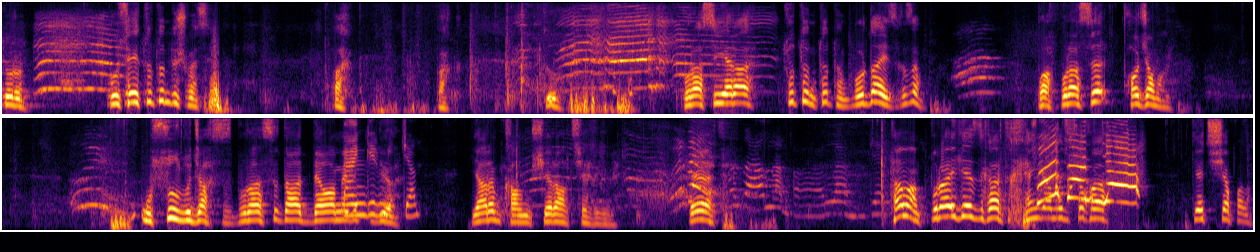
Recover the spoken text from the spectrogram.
durun. Bu şey tutun düşmesin. Bak. Bak. Dur. Burası yere tutun tutun. Buradayız kızım. Bak burası kocaman. Ussuz bucaksız. Burası daha devam ben edip gidiyor. girmeyeceğim. Yarım kalmış yeraltı şehri gibi. Evet. Tamam burayı gezdik artık. Hengameci sokağa geçiş yapalım.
